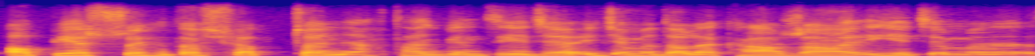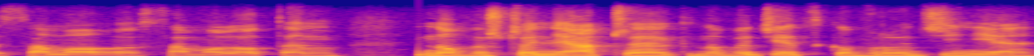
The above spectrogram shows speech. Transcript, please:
o pierwszych doświadczeniach, tak? Więc jedzie, idziemy do lekarza, jedziemy samo, samolotem, nowy szczeniaczek, nowe dziecko w rodzinie.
